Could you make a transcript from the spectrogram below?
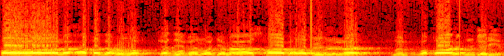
قال أخذ عمر كتفا وجمع أصحاب رسول الله وقال ابن جرير.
